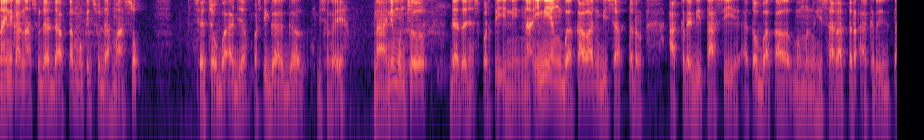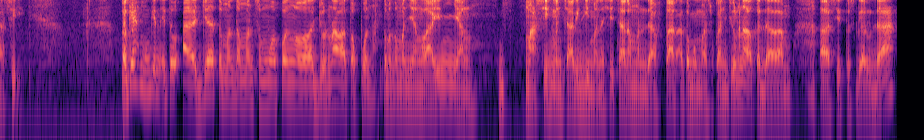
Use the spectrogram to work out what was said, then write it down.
Nah, ini karena sudah daftar mungkin sudah masuk. Saya coba aja, pasti gagal. Bisa nggak ya? Nah, ini muncul datanya seperti ini. Nah, ini yang bakalan bisa terakreditasi atau bakal memenuhi syarat terakreditasi. Oke, mungkin itu aja teman-teman semua pengelola jurnal ataupun teman-teman yang lain yang masih mencari gimana sih cara mendaftar atau memasukkan jurnal ke dalam uh, situs Garuda.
